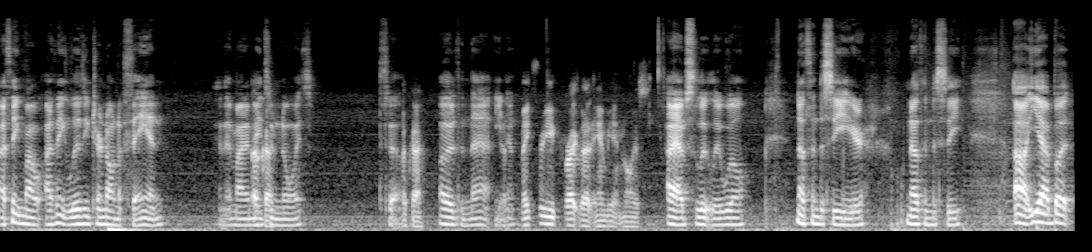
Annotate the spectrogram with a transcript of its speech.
I think my, I think Lizzie turned on a fan, and it might have made Okay. some noise. So, Okay. other than that, you Yeah. know. Make sure you correct that ambient noise. I absolutely will. Nothing to see here. Nothing to see. Uh, yeah, but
